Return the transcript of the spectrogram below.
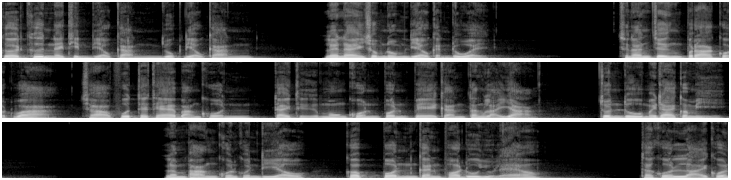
เกิดขึ้นในถิ่นเดียวกันยุคเดียวกัน และในชุมนุมเดียวกันด้วย ฉะนั้นจึงปรากฏว่า ชาวพุทธแท้ๆบางคนได้ถือมงคลปนเปกันตั้งหลายอย่าง จนดูไม่ได้ก็มีลำพังคนคนเดียวก็ปนกันพอดูอยู่แล้ว ถ้าคนหลายคน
